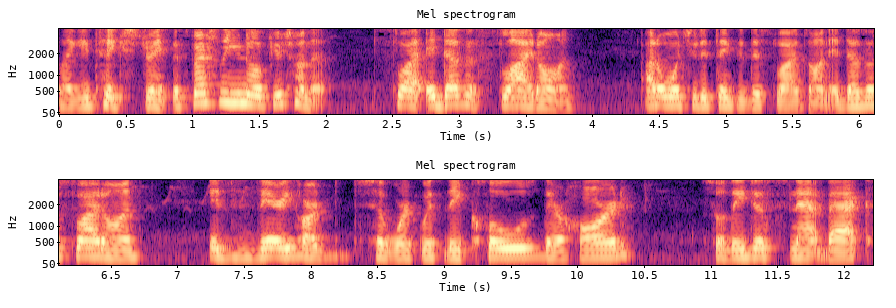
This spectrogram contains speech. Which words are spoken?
Like it takes strength, especially you know if you're trying to slide. It doesn't slide on. I don't want you to think that this slides on. It doesn't slide on. It's very hard to work with. They close. They're hard, so they just snap back.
